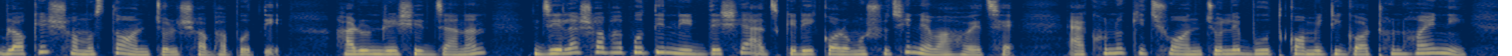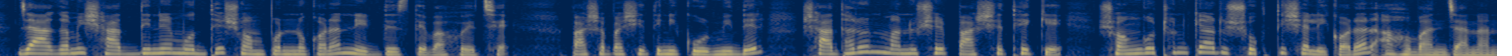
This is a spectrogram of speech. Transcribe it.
ব্লকের সমস্ত অঞ্চল সভাপতি। হারুন রশিদ জানান, জেলা সভাপতির নির্দেশে আজকের এই কর্মসূচি নেওয়া হয়েছে। এখনও কিছু অঞ্চলে বুথ কমিটি গঠন হয়নি, যা আগামী সাত দিনের মধ্যে সম্পন্ন করার নির্দেশ দেওয়া হয়েছে। পাশাপাশি তিনি কর্মীদের সাধারণ মানুষের পাশে থেকে সংগঠনকে আরও শক্তিশালী করার আহ্বান জানান।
